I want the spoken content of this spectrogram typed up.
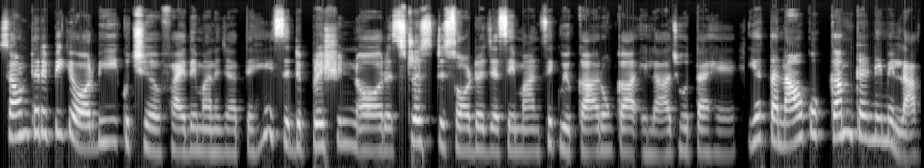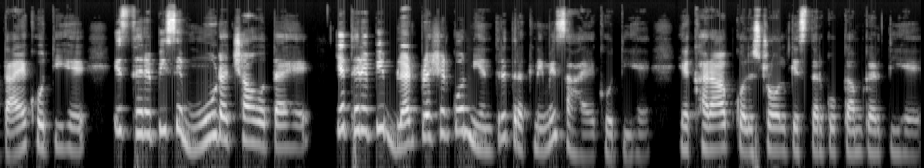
साउंड थेरेपी के और भी कुछ फ़ायदे माने जाते हैं। इससे डिप्रेशन और स्ट्रेस डिसऑर्डर जैसे मानसिक विकारों का इलाज होता है। यह तनाव को कम करने में लाभदायक होती है। इस थेरेपी से मूड अच्छा होता है। यह थेरेपी ब्लड प्रेशर को नियंत्रित रखने में सहायक होती है। यह खराब कोलेस्ट्रॉल के स्तर को कम करती है।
